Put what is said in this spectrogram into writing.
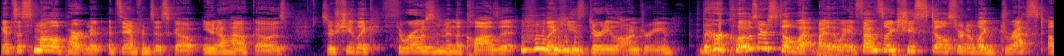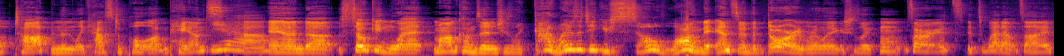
It's a small apartment in San Francisco. You know how it goes. So she like throws him in the closet like he's dirty laundry. Her clothes are still wet, by the way. It sounds like she's still sort of like dressed up top and then like has to pull on pants. yeah. And uh, soaking wet, mom comes in and she's like, God, why does it take you so long to answer the door? And we're like, she's like, mm, sorry, it's it's wet outside.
